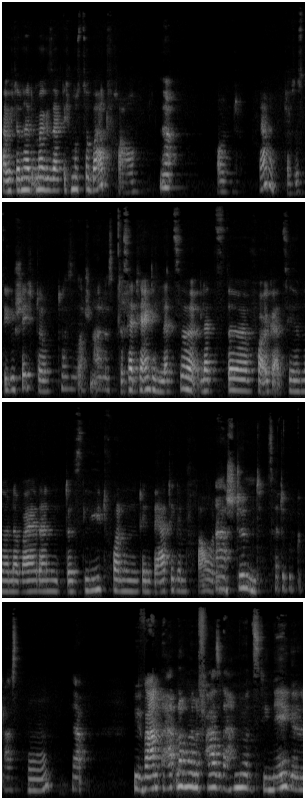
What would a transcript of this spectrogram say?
habe ich dann halt immer gesagt, ich muss zur Badfrau. Ja, Und ja, das ist die Geschichte. das ist auch schon alles. Das hätte ich eigentlich letzte, letzte Folge erzählen sollen. Da war ja dann das Lied von den bärtigen Frauen. Ah, stimmt. Das hätte gut gepasst. Mhm. Ja. Wir waren, hatten noch mal eine Phase, da haben wir uns die Nägel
